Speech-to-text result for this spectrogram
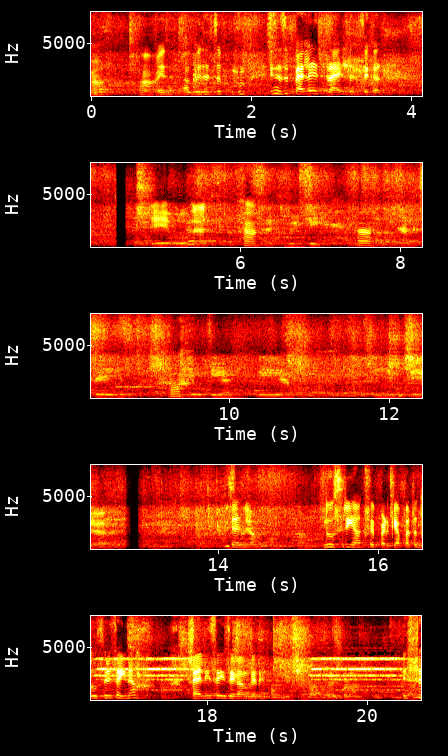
हाँ। हाँ इधर अब इधर से इधर से पहले ट्रायल इधर से कर। ए ओ एस हाँ। H V T. हाँ। एफ़ ए यू हाँ। U T H T M U A R इसमें हम हम दूसरी आँख से पढ़ के पता दूसरी सही ना? पहली सही से काम करे। इससे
